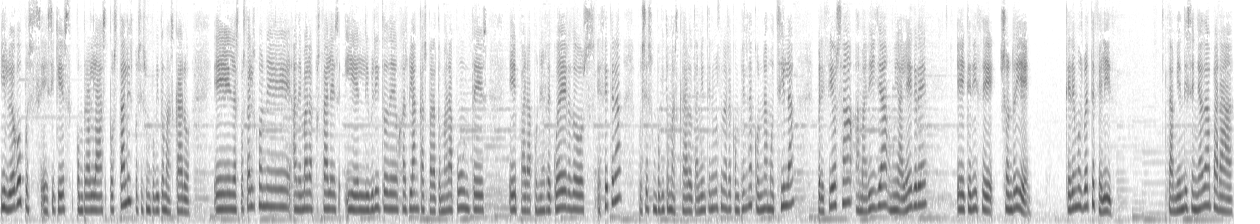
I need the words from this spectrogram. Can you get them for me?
Y luego, pues eh, si quieres comprar las postales, pues es un poquito más caro. Eh, las postales con, además las postales y el librito de hojas blancas para tomar apuntes, para poner recuerdos, etcétera, pues es un poquito más caro. También tenemos una recompensa con una mochila preciosa, amarilla, muy alegre, que dice sonríe, queremos verte feliz. También diseñada para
